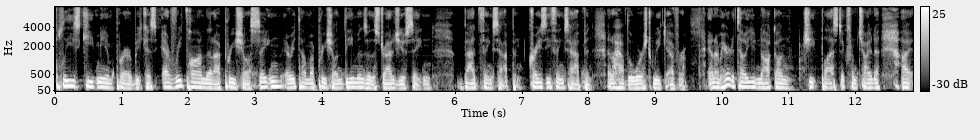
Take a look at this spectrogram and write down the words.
please keep me in prayer because every time that I preach on Satan, every time I preach on demons or the strategy of Satan, bad things happen, crazy things happen, and I have the worst week ever. And I'm here to tell you, knock on cheap plastic from China. I,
